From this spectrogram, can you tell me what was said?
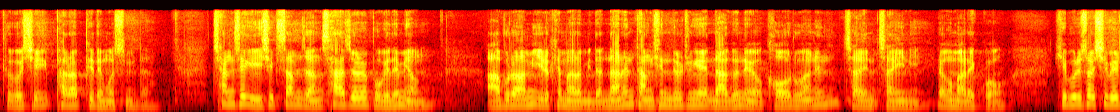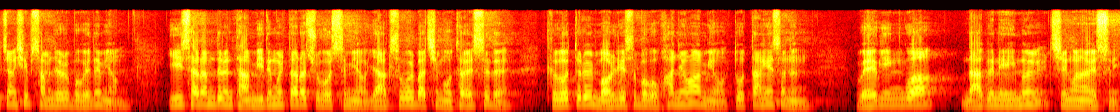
그것이 παρεπίδημος입니다. 창세기 23장 4절을 보게 되면 아브라함이 이렇게 말합니다. 나는 당신들 중에 나그네요 거루하는 자인이라고 말했고 히브리서 11장 13절을 보게 되면 이 사람들은 다 믿음을 따라 죽었으며 약속을 받지 못하였으되 그것들을 멀리서 보고 환영하며 또 땅에서는 외국인과 나그네임을 증언하였으니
